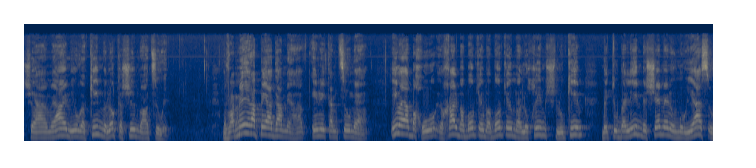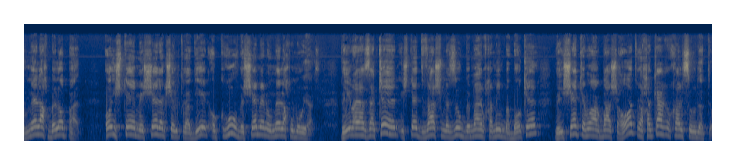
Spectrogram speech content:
שהמעיים יהיו רכים ולא קשים ועצורים. ובמה ירפא אדם מעיו, אם נתאמצו מעט? אם היה בחור, יאכל בבוקר בבוקר מלוחים שלוקים מתובלים בשמן ומורייס ובמלח בלא פת, או ישתה מי שלק של תרדין, או כרוב בשמן ומלח ומורייס. ואם היה זקן, ישתה דבש מזוג במים חמים בבוקר, וישק כמו ארבע שעות, ואחר כך יאכל סעודתו.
